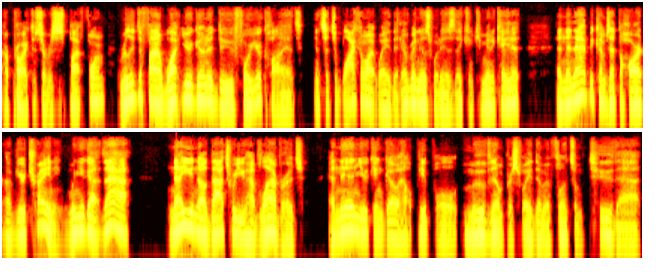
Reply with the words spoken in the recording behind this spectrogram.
our proactive services platform. Really define what you're going to do for your clients in such a black and white way that everybody knows what it is, they can communicate it. And then that becomes at the heart of your training. When you got that, now you know that's where you have leverage. And then you can go help people move them, persuade them, influence them to that,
